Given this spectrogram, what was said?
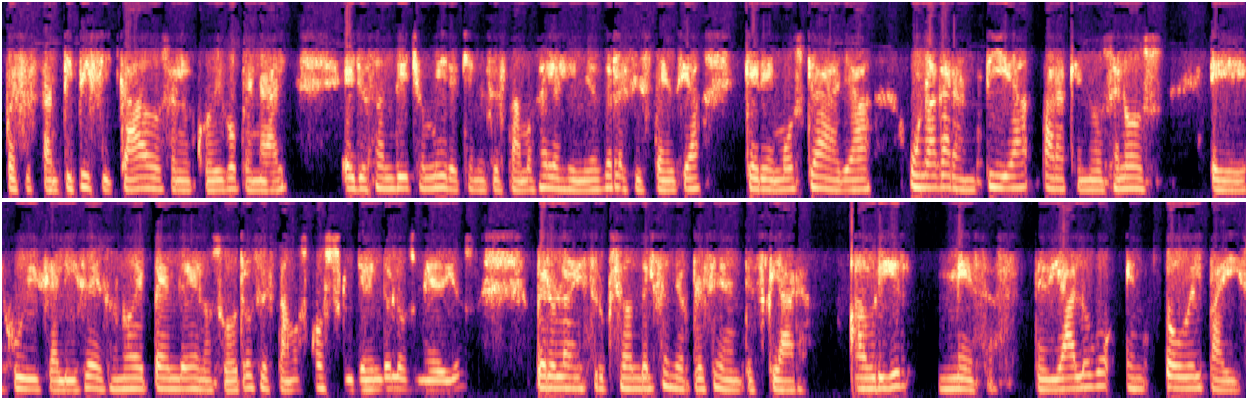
pues están tipificados en el Código Penal. Ellos han dicho, mire, quienes estamos en las líneas de resistencia, queremos que haya una garantía para que no se nos eh, judicialice, eso no depende de nosotros, estamos construyendo los medios, pero la instrucción del señor presidente es clara, abrir mesas de diálogo en todo el país,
